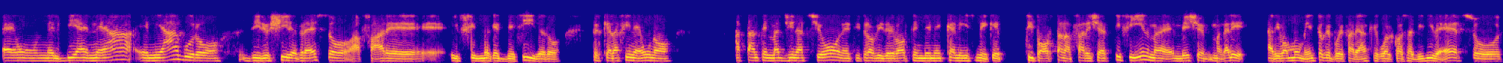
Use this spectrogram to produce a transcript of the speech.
è un, nel DNA e mi auguro di riuscire presto a fare il film che desidero, perché alla fine uno ha tanta immaginazione, ti trovi delle volte in dei meccanismi che ti portano a fare certi film e invece magari arriva un momento che puoi fare anche qualcosa di diverso,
